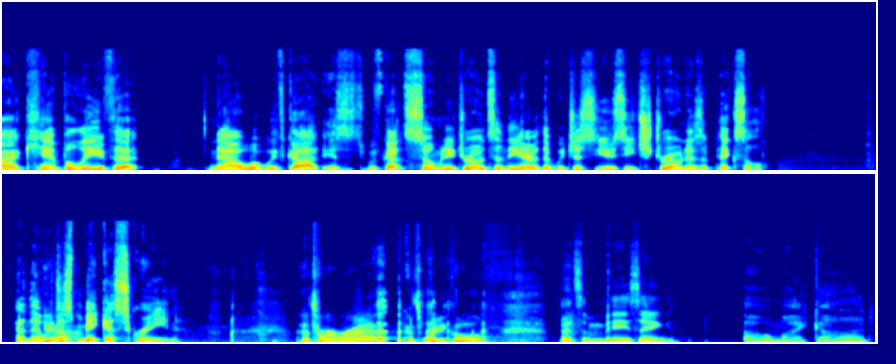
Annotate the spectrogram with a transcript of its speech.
I can't believe that now what we've got is we've got so many drones in the air that we just use each drone as a pixel. And then we Yeah. just make a screen. That's where we're at. That's pretty cool. That's amazing. Oh my god.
